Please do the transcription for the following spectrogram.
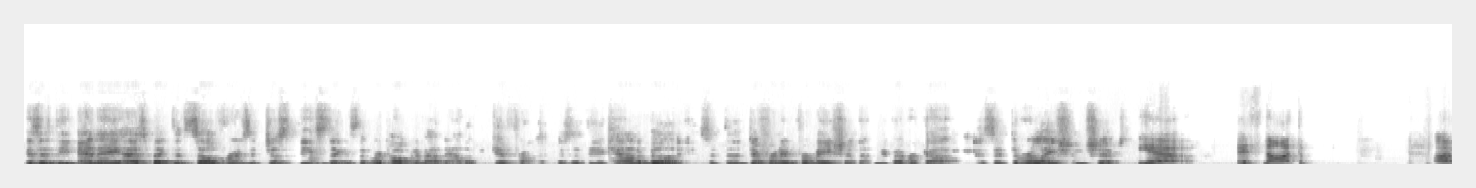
is it the NA aspect itself, or is it just these things that we're talking about now that we get from it? Is it the accountability? Is it the different information that we've ever gotten? Is it the relationships? Yeah, it's not the. Uh,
